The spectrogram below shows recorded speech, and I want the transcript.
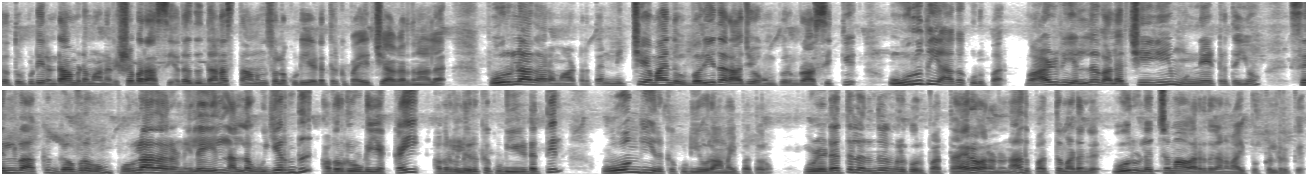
தத்துவப்படி ரெண்டாம் இடமான ரிஷபராசி அதாவது தனஸ்தானம் சொல்லக்கூடிய இடத்திற்கு பயிற்சி ஆகிறதுனால பொருளாதார மாற்றத்தை நிச்சயமாக இந்த உபரீத ராஜயோகம் பெறும் ராசிக்கு உறுதியாக கொடுப்பார். வாழ்வியலில் வளர்ச்சியையும் முன்னேற்றத்தையும் செல்வாக்கு கௌரவம் பொருளாதார நிலையில் நல்ல உயர்ந்து அவர்களுடைய கை அவர்கள் இருக்கக்கூடிய இடத்தில் ஓங்கி இருக்கக்கூடிய ஒரு அமைப்பை தரும். ஒரு இடத்துல இருந்து இவங்களுக்கு ஒரு பத்தாயிரம் வரணும்னா அது பத்து மடங்கு. ஒரு லட்சமாக வர்றதுக்கான வாய்ப்புகள் இருக்குது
